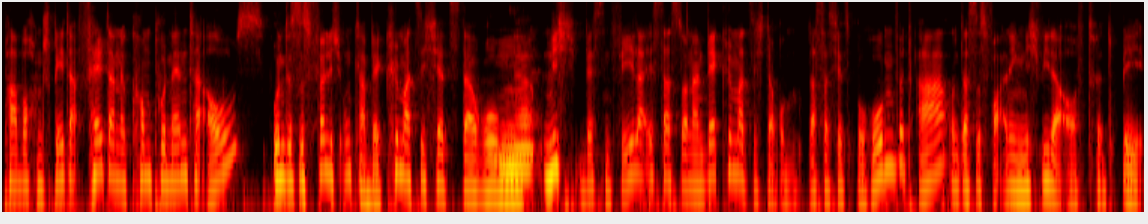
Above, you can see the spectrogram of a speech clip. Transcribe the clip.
paar Wochen später fällt da eine Komponente aus und es ist völlig unklar, wer kümmert sich jetzt darum, ja. nicht wessen Fehler ist das, sondern wer kümmert sich darum, dass das jetzt behoben wird, A, und dass es vor allen Dingen nicht wieder auftritt, B.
